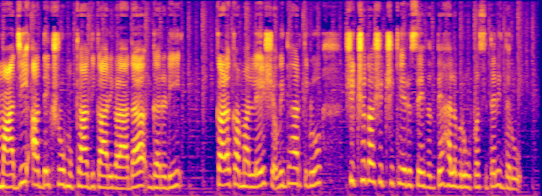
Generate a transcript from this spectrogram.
ಮಾಜಿ ಅಧ್ಯಕ್ಷರು, ಮುಖ್ಯಾಧಿಕಾರಿಗಳಾದ ಗರಡಿ, ಕಳಕಮಲ್ಲೇಶ್, ವಿದ್ಯಾರ್ಥಿಗಳು, ಶಿಕ್ಷಕ, ಶಿಕ್ಷಕಿಯರು ಸೇರಿದಂತೆ ಹಲವರು ಉಪಸ್ಥಿತರಿದ್ದರು.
